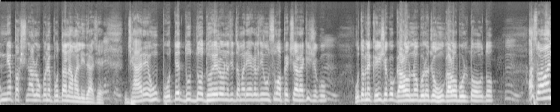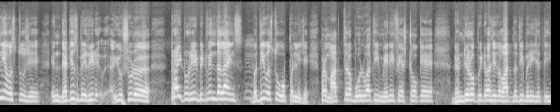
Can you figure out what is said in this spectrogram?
અન્ય પક્ષના લોકોને પોતાનામાં લીધા છે. જ્યારે હું પોતે જ દૂધનો ધોયેલો નથી તમારી આગળથી હું શું અપેક્ષા રાખી શકું? હું તમને કહી શકું ગાળો ન બોલો. જો હું ગાળો બોલતો હોઉં તો? આ સામાન્ય વસ્તુ છે. In that is be read you should try to read between the lines બધી વસ્તુ ઓપનલી છે. પણ માત્ર બોલવાથી મેનિફેસ્ટો કે ઢંઢેરો પીટવાથી તો વાત નથી બની જતી.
